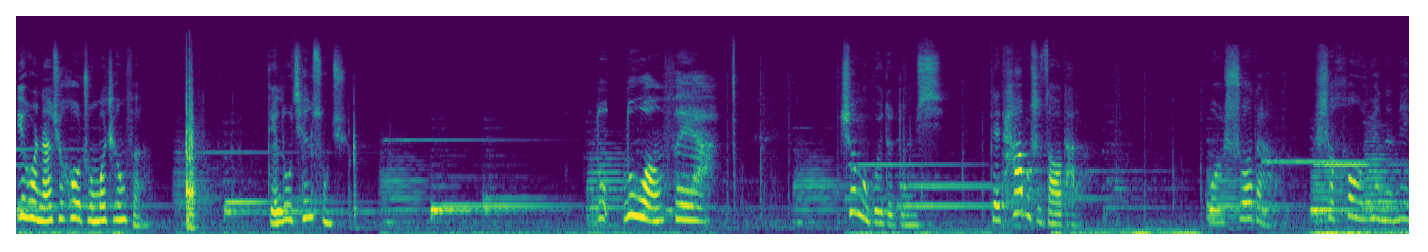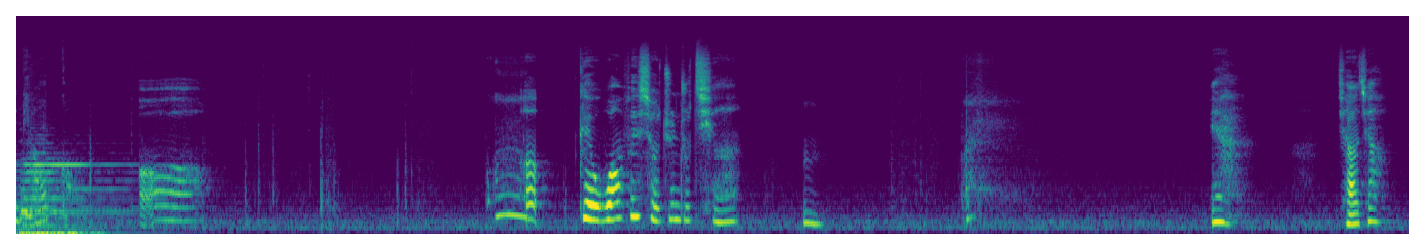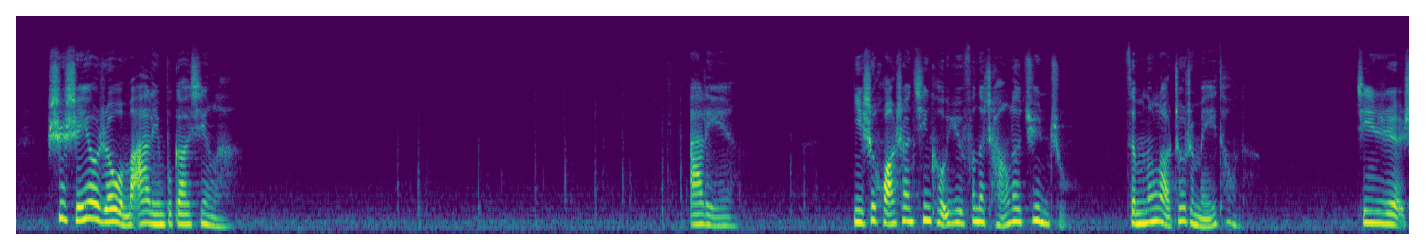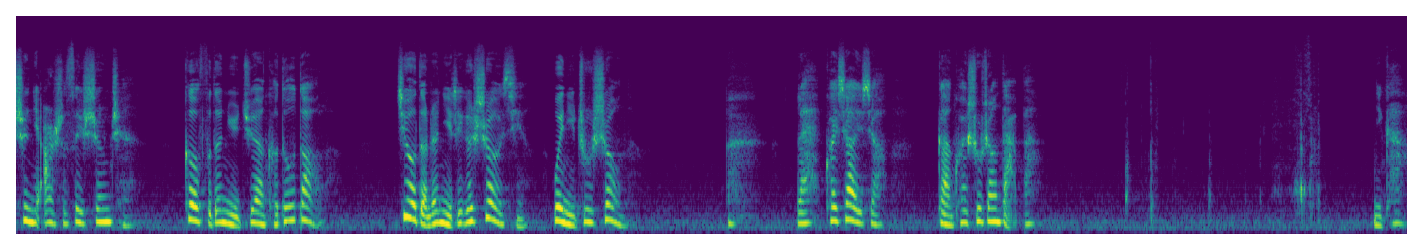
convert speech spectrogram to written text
一会儿拿去后厨磨成粉，给陆谦送去。陆陆王妃啊，这么贵的东西，给他不是糟蹋了？我说的是后院的那条狗。哦，呃，给王妃小郡主请安。嗯。呀，瞧瞧，是谁又惹我们阿林不高兴了？阿林，你是皇上亲口御封的长乐郡主，怎么能老皱着眉头呢？今日是你二十岁生辰，各府的女眷可都到了，就等着你这个寿星为你祝寿呢。来，快笑一笑，赶快梳妆打扮。你看，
